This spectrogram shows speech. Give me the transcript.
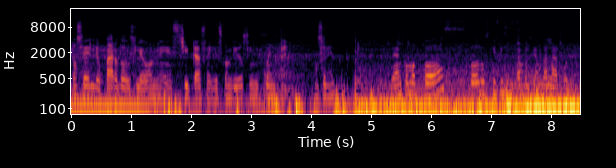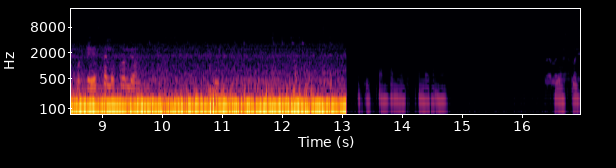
no sé, leopardos, leones, chitas ahí escondidos sin cuenta? ¿No se ven? Vean como todas, todos los tipis están volteando al árbol, porque ahí está el otro león. Aquí están también, que están hermosos. Y estos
